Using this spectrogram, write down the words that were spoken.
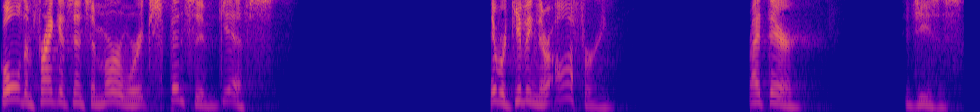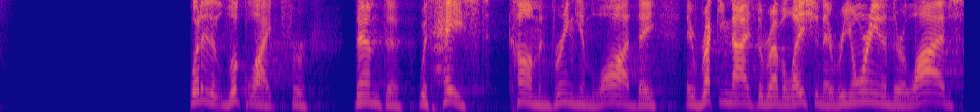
Gold and frankincense and myrrh were expensive gifts. They were giving their offering right there to Jesus. What did it look like for them to, with haste, come and bring him laud? They, they recognized the revelation, they reoriented their lives,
